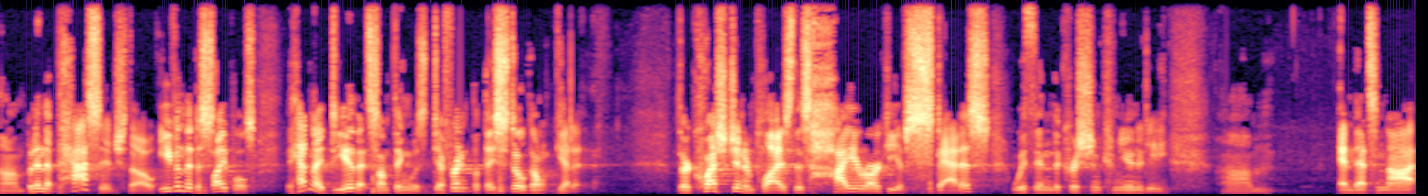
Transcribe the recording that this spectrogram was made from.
Um, but in the passage, though, even the disciples, they had an idea that something was different, but they still don't get it. Their question implies this hierarchy of status within the Christian community, um, and that's not,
